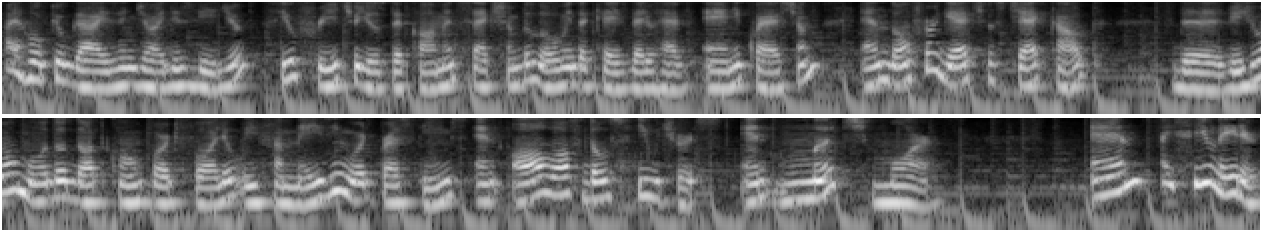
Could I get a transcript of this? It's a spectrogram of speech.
I hope you guys enjoyed this video. Feel free to use the comment section below in the case that you have any question and don't forget to check out the visualmodo.com portfolio with amazing WordPress themes and all of those features and much more. And I see you later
